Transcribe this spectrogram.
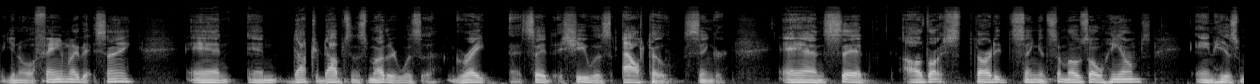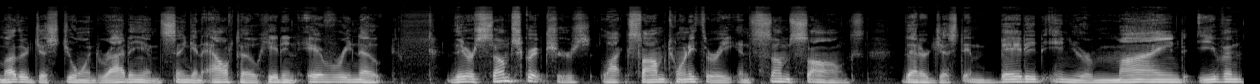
you know a family that sang, and and Dr. Dobson's mother was a great uh, said she was alto singer, and said although started singing some of those old hymns, and his mother just joined right in singing alto, hitting every note. There are some scriptures like Psalm 23 and some songs that are just embedded in your mind, even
